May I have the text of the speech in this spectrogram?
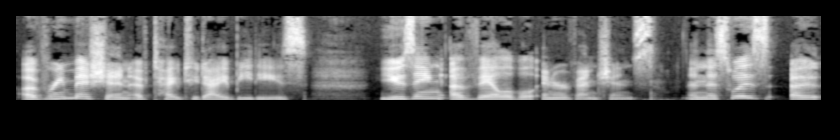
of remission of type 2 diabetes using available interventions. And this was a,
